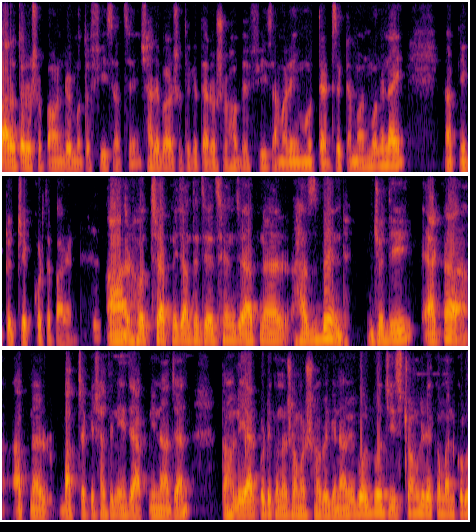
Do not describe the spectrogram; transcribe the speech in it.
বারো তেরোশো পাউন্ডের মতো ফিস আছে। সাড়ে বারোশো থেকে তেরোশো হবে ফিস আমার এই মুহূর্তে অ্যাডজেক্ট আমার মনে নাই। আপনি একটু চেক করতে পারেন। আর হচ্ছে আপনি জানতে চেয়েছেন যে আপনার হাজবেন্ড যদি একা আপনার বাচ্চাকে সাথে নিয়ে যে আপনি না যান, তাহলে এয়ারপোর্টে কোনো সমস্যা হবে কিনা? আমি বলব যে স্ট্রংলি রেকমেন্ড করব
